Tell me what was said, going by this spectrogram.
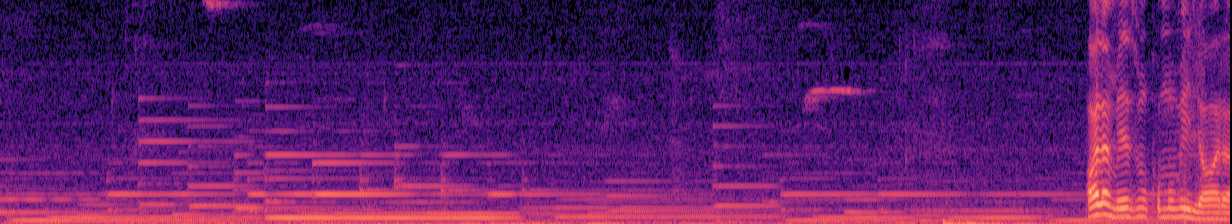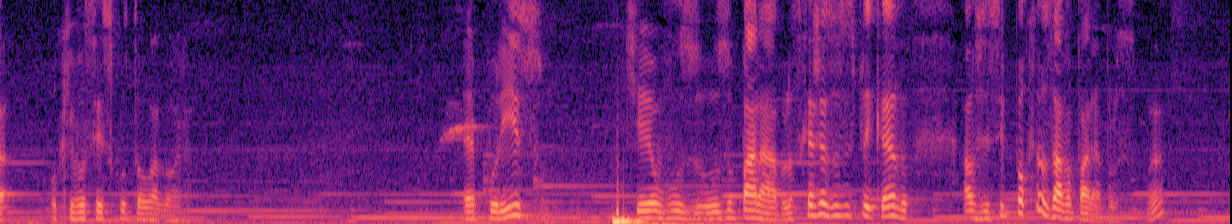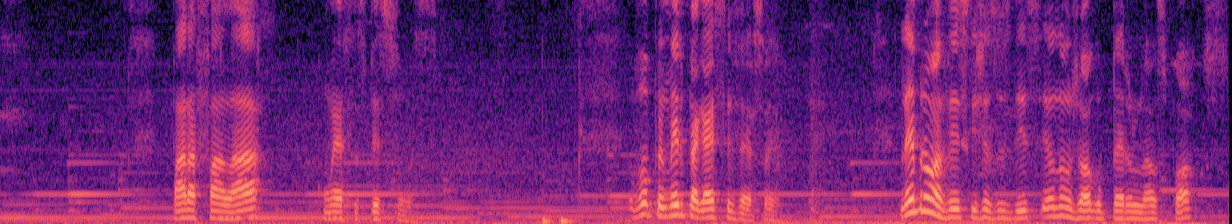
Olha mesmo como melhora o que você escutou agora. É por isso que eu vos uso parábolas, que é Jesus explicando aos discípulos por que usava parábolas. Né? Para falar com essas pessoas. Eu vou primeiro pegar esse verso aí. Lembra uma vez que Jesus disse: Eu não jogo pérola aos porcos?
